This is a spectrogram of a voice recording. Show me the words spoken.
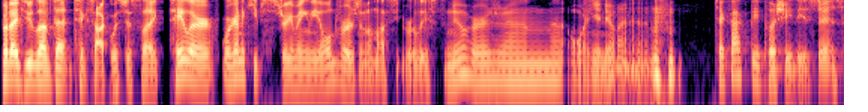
But I do love that TikTok was just like, Taylor, we're gonna keep streaming the old version unless you release the new version. What are you doing? TikTok be pushy these days.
